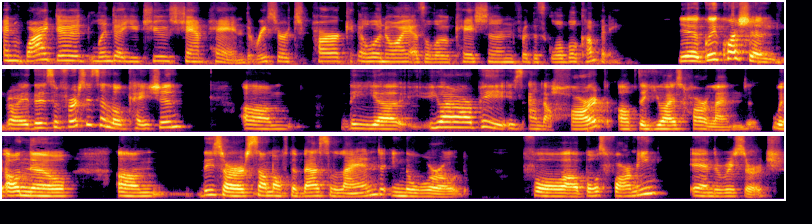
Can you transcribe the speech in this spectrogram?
And why did Linda you choose Champaign, the Research Park, Illinois, as a location for this global company? Yeah, great question, right? So first it's a location. Um, the uh, UIRP is at the heart of the US heartland. We all know um, these are some of the best land in the world for uh, both farming and research.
